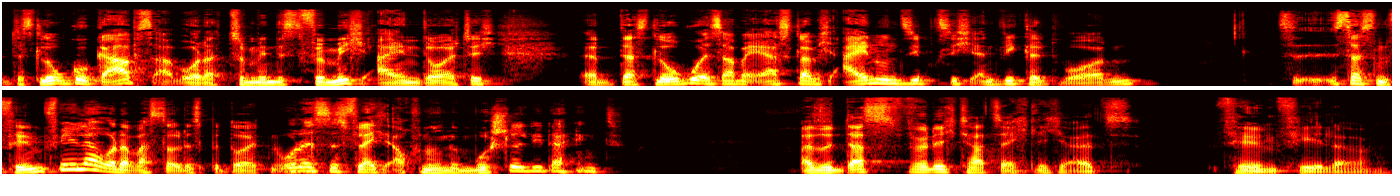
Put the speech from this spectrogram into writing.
das Logo gab es aber, oder zumindest für mich eindeutig. Äh, das Logo ist aber erst, glaube ich, 71 entwickelt worden. Ist das ein Filmfehler oder was soll das bedeuten? Oder ist es vielleicht auch nur eine Muschel, die da hängt? Also das würde ich tatsächlich als Filmfehler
